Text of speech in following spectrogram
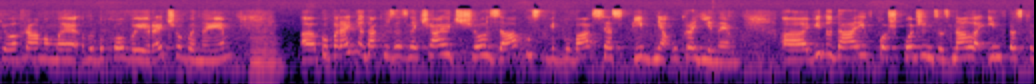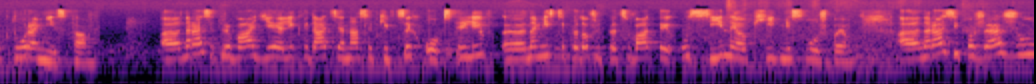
кілограмами вибухової речовини. Попередньо також зазначають, що запуск відбувався з півдня України. Від ударів пошкоджень зазнала інфраструктура міста. Е, Наразі триває ліквідація наслідків цих обстрілів. Е, На місці продовжують працювати усі необхідні служби. Е, Наразі пожежу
